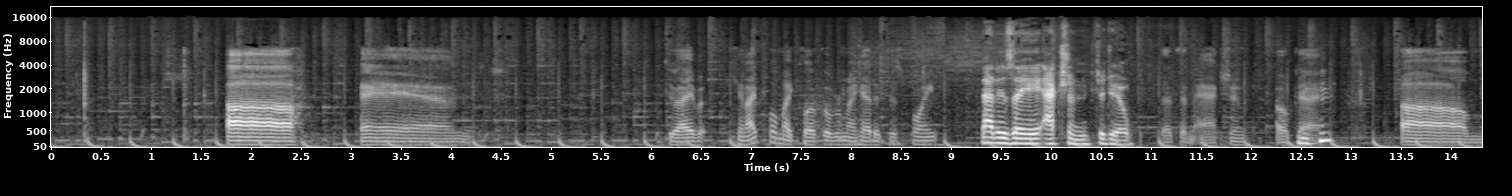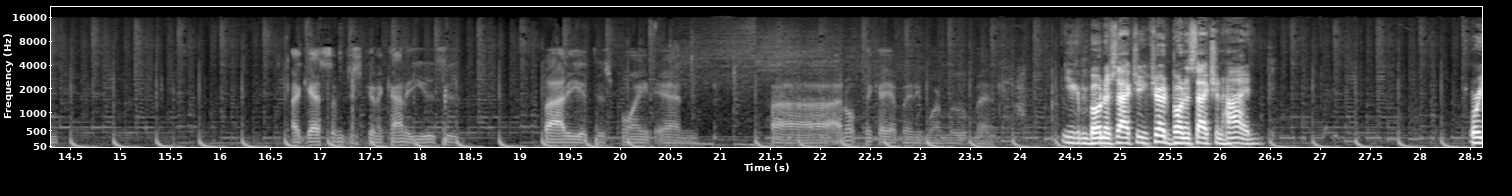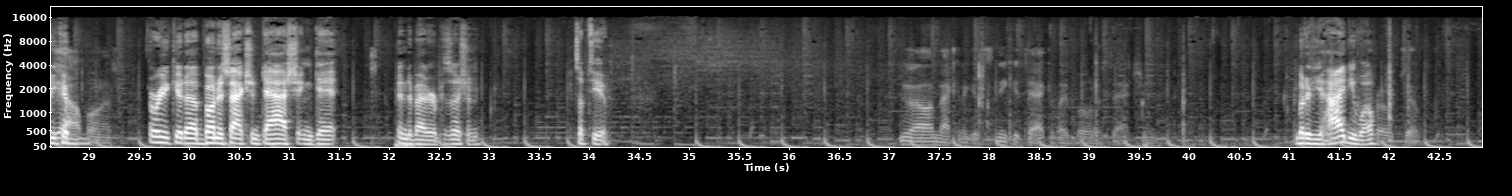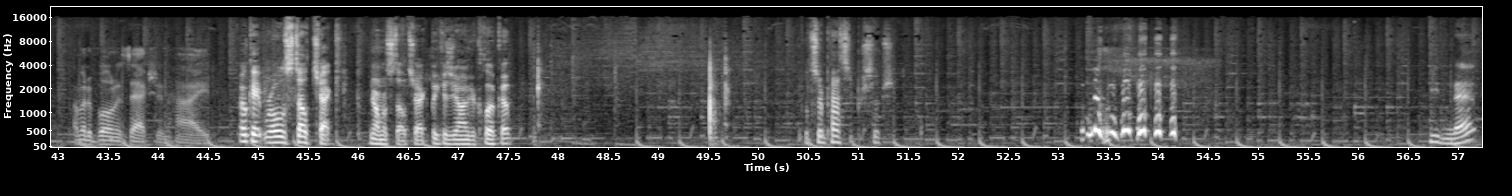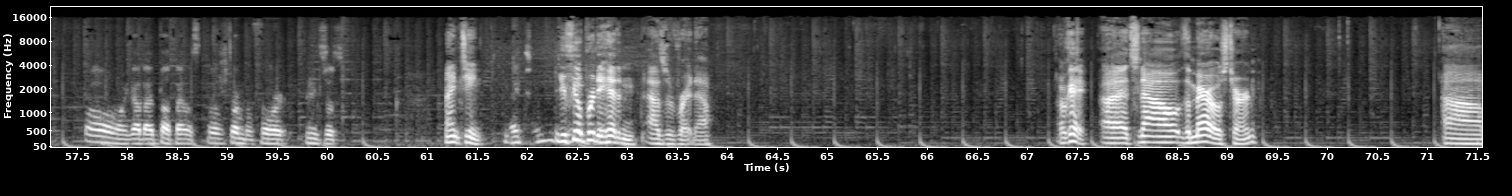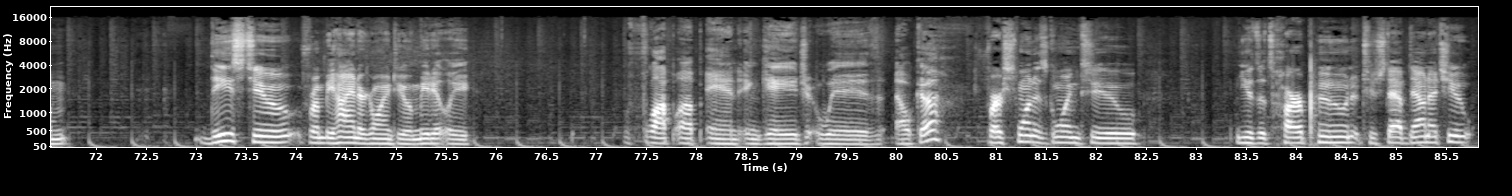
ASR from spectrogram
Uh, and do I? Can I pull my cloak over my head at this point? That is a action to do. That's an action. Okay. Mhm. Um, I guess I'm just gonna kind of use his body at this point, and uh, I don't think I have any more movement. You can bonus action. You can try to bonus action hide, or you yeah, could bonus. or you could uh, bonus action dash and get into better position. It's up to you. Well, I'm not gonna get sneak attack if I bonus action. But if you hide, you will. Approach. I'm gonna bonus action hide. Okay, roll a stealth check. Normal stealth check because you don't have your cloak up. What's their passive perception? Beating that? Oh my god, I thought that was, that was from before. Jesus. 19. 19? You feel pretty hidden as of right now. Okay, uh, it's now the Merrow's turn. Um, these two from behind are going to immediately flop up and engage with Elka. First one is going to use its harpoon to stab down at you.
